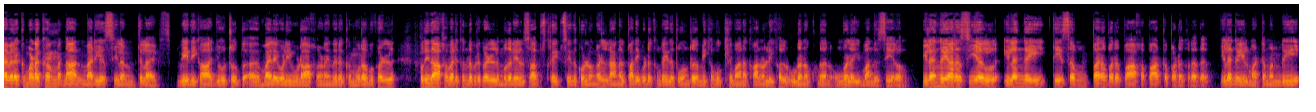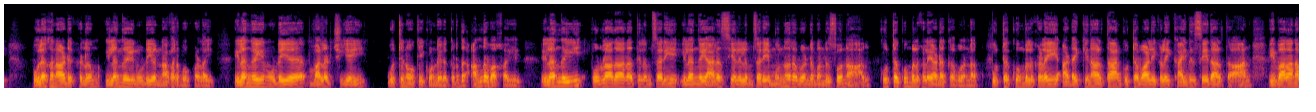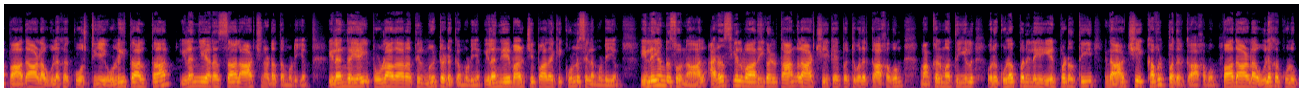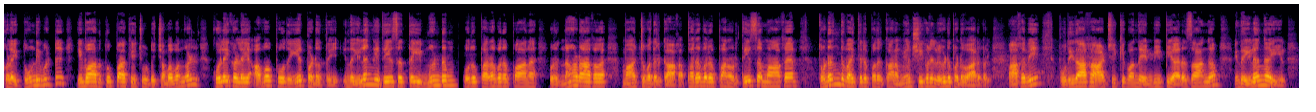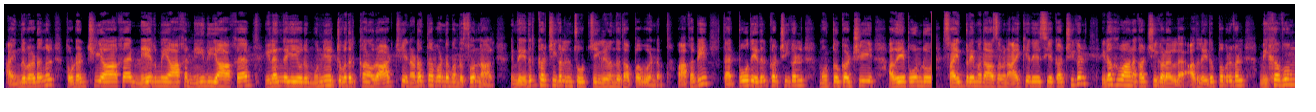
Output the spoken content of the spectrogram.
அனைவருக்கும் வணக்கம். நான் மரிய சீலன் திலக்ஸ் வேதிகா யூடியூப் வலை ஒளி ஊடாக இணைந்திருக்கும் உறவுகள் புதிதாக வருகின்றவர்கள் முதலில் சப்ஸ்கிரைப் செய்து கொள்ளுங்கள். நாங்கள் பதிவிடுகின்ற இது போன்ற மிக முக்கியமான காணொளிகள் உடனுக்குடன் உங்களை வந்து சேரும். இலங்கை அரசியல் இலங்கை தேசம் பரபரப்பாக பார்க்கப்படுகிறது. இலங்கையில் மட்டுமன்றி உலக நாடுகளும் இலங்கையினுடைய நகர்வுகளை இலங்கையினுடைய வளர்ச்சியை உற்று நோக்கி கொண்டிருக்கிறது. அந்த வகையில் இலங்கை பொருளாதாரத்திலும் சரி இலங்கை அரசியலிலும் சரி முன்னேற வேண்டும் என்று சொன்னால் குற்ற கும்பல்களை அடக்க வேண்டும். குற்ற கும்பல்களை அடக்கினால்தான் குற்றவாளிகளை கைது செய்தால்தான் இவ்வாறான பாதாள உலக கோஷ்டியை ஒழித்தால்தான் இலங்கை அரசால் ஆட்சி நடத்த முடியும். இலங்கையை பொருளாதாரத்தில் மீட்டெடுக்க முடியும். இலங்கையை வளர்ச்சி பாதைக்கு கொண்டு செல்ல முடியும். இல்லை என்று சொன்னால் அரசியல்வாதிகள் தாங்கள் ஆட்சியை கைப்பற்றுவதற்காகவும் மக்கள் மத்தியில் ஒரு குழப்ப நிலையை ஏற்படுத்தி இந்த ஆட்சியை கவிழ்ப்பதற்காகவும் பாதாள உலக குழுக்களை தூண்டிவிட்டு இவ்வாறு துப்பாக்கிச் சூட்டு சம்பவங்கள் கொலைகளை அவ்வப்போது ஏற்படுத்தி இந்த இலங்கை தேசத்தை மீண்டும் ஒரு பரபரப்பான ஒரு நாடாக மாற்றுவதற்காக பரபரப்பான ஒரு தேசமாக தொடர்ந்து வைத்திருப்பதற்கான முயற்சிகளில் ஈடுபடுவார்கள். ஆகவே புதிதாக ஆட்சிக்கு வந்த என்பிபி அரசாங்கம் இந்த இலங்கையில் ஐந்து வருடங்கள் தொடர்ச்சியாக நேர்மையாக நீதியாக இலங்கையை ஒரு முன்னேற்றுவதற்கான ஒரு ஆட்சியை நடத்த வேண்டும் என்று சொன்னால் இந்த எதிர்க்கட்சிகளின் சூழ்ச்சியில் இருந்து தப்ப வேண்டும். ஆகவே தற்போது எதிர்க்கட்சிகள் மொட்டு கட்சி அதே போன்று சயித் பிரேமதாசவின் ஐக்கிய தேசிய கட்சிகள் இலகுவான கட்சிகள் அல்ல. அதில் இருப்பவர்கள் மிகவும்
